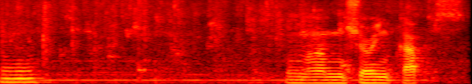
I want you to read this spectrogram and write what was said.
So, yung mga measuring cups.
